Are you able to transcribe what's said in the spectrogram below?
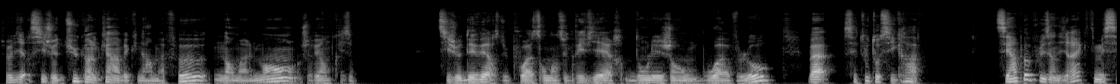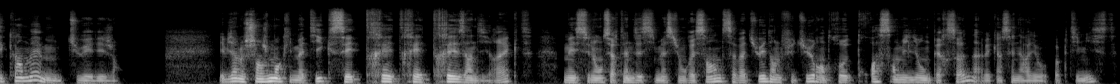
Je veux dire, si je tue quelqu'un avec une arme à feu, normalement, je vais en prison. Si je déverse du poison dans une rivière dont les gens boivent l'eau, bah, c'est tout aussi grave. C'est un peu plus indirect, mais c'est quand même tuer des gens. Eh bien, le changement climatique, c'est très très très indirect, mais selon certaines estimations récentes, ça va tuer dans le futur entre 300 millions de personnes, avec un scénario optimiste,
